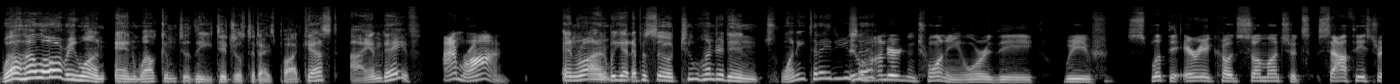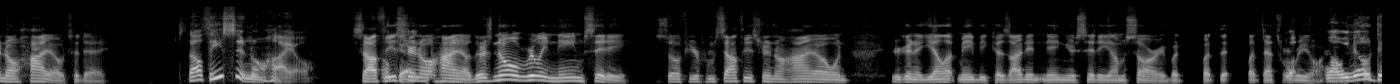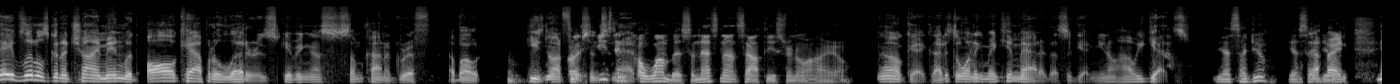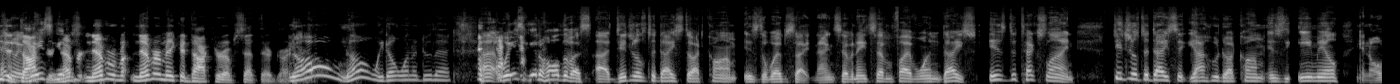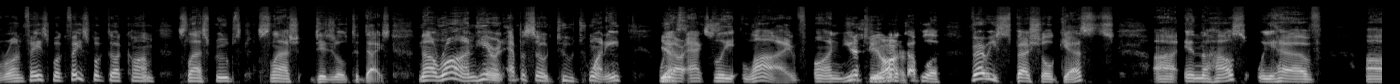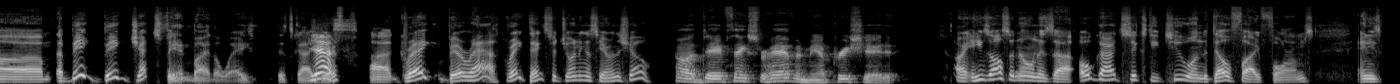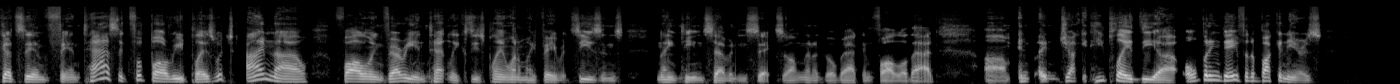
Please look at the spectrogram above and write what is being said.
Well, hello, everyone, and welcome to the Digital to Dice podcast. I am Dave. I'm Ron. And Ron, we got episode 220 today, did you say? 220, or the we've split the area code so much it's southeastern Ohio today. Southeastern Ohio. Southeastern okay. Ohio. There's no really name city. So if you're from southeastern Ohio and you're going to yell at me because I didn't name your city. I'm sorry, but but the, but that's where well, we are. Well, we know Dave Little's going to chime in with all capital letters, giving us some kind of griff about he's not from Cincinnati. He's in Columbus, and that's not southeastern Ohio. Okay, I just don't want to make him mad at us again. You know how he gets. Yes, I do. Yes, I do. Right. He's anyway, a doctor. Never, never, never make a doctor upset there, Gardner. No, no, we don't want to do that. Uh, ways to get a hold of us. Uh, digitaltodice.com is the website. 978-751-DICE is the text line. Digitaltodice at yahoo.com is the email. And over on Facebook, facebook.com slash groups slash digital to dice. Now, Ron, here in episode 220, we yes. are actually live on YouTube yes, with a couple of very special guests uh, in the house. We have um, a big, big Jets fan, by the way. This guy, yes, uh, Greg Barath. Greg, thanks for joining us here on the show. Oh, Dave, thanks for having me. I appreciate it. All right, he's also known as uh, Ogard62 on the Delphi forums, and he's got some fantastic football replays, which I'm now following very intently because he's playing one of my favorite seasons, 1976. So I'm going to go back and follow that. Um, and, and Jucket, he played the uh, opening day for the Buccaneers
